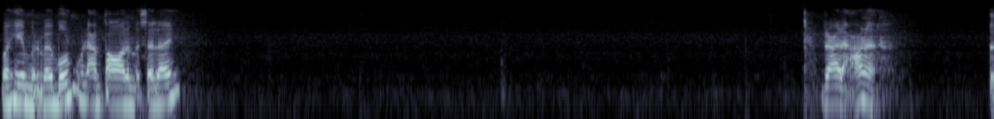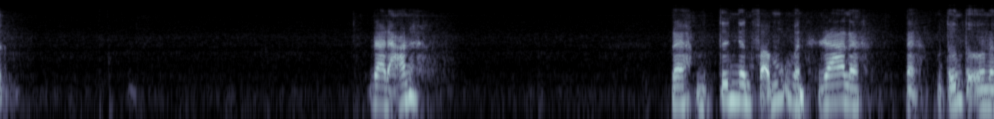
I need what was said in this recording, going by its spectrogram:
Và mình về bốn cũng đang to nên mình sẽ lấy. Ra đảo nè. Ra đảo nè. Nè mình tin nhân phẩm của mình ra nè. Nè mình tưởng tượng nè.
